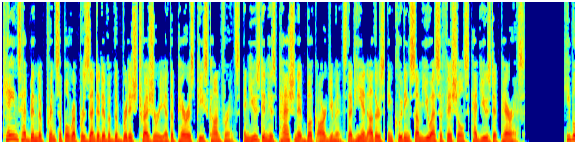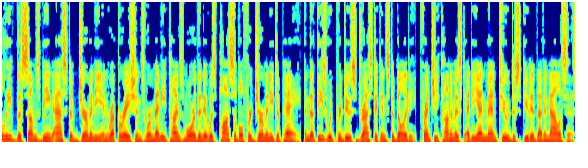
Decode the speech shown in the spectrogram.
Keynes had been the principal representative of the British Treasury at the Paris Peace Conference, and used in his passionate book arguments that he and others including some U.S. officials had used at Paris. He believed the sums being asked of Germany in reparations were many times more than it was possible for Germany to pay, and that these would produce drastic instability. French economist Étienne Mantoux disputed that analysis.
